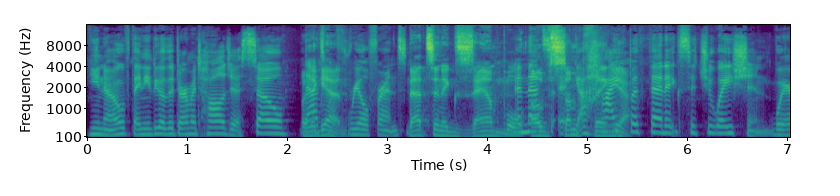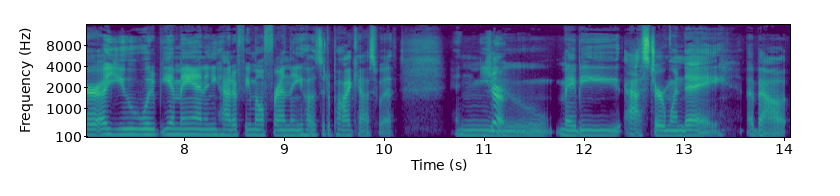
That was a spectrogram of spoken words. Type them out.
you know, if they need to go to the dermatologist. So But that's again, what real friends. know. That's an example and of that's a- something. a hypothetical situation where uh, you would be a man and you had a female friend that you hosted a podcast with, and you Sure. maybe asked her one day about,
